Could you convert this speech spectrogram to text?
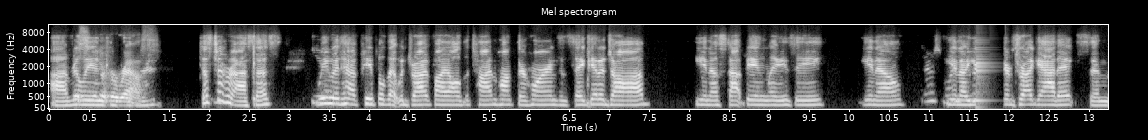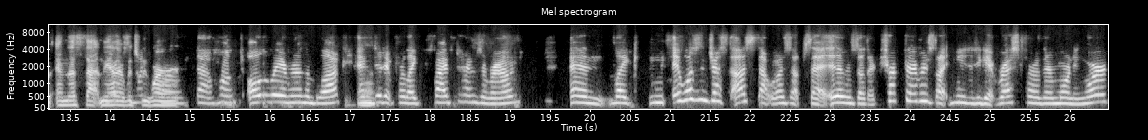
uh, really Just to harass. just to harass us we would have people that would drive by all the time, honk their horns, and say, "Get a job," you know, stop being lazy, you know, you know, you're, you're drug addicts and and this, that, and the other, which we weren't. That honked all the way around the block and did it for like five times around. And like, it wasn't just us that was upset. It was other truck drivers that needed to get rest for their morning work.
